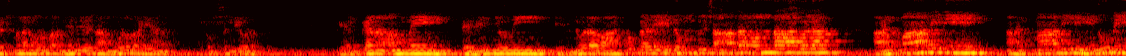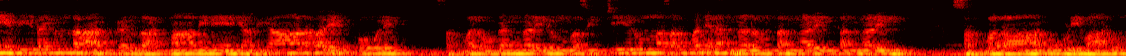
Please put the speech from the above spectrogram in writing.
ലക്ഷ്മണനോട് പറഞ്ഞതിന് ശേഷം അമ്മോട് പറയാണ് കൗസല്യോട്. കേൾക്കണമമ്മേ തെളിഞ്ഞു നീ എന്നുടെ വാക്കുകളേതും വിഷാദമുണ്ടാകുല. ആത്മാവിനെ ആത്മാവിനേതുമേ പീഡയുണ്ടാക്കരുതാത്മാവിനെ അറിയാതവരെ പോലെ സർവലോകങ്ങളിലും വസിച്ചിടുന്ന സർവജനങ്ങളും തങ്ങളിൽ തങ്ങളിൽ സർവദാ കൂടി വാഴും.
